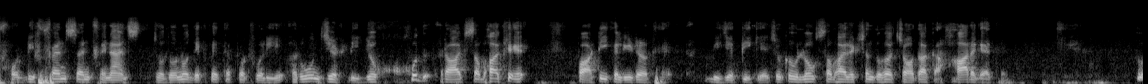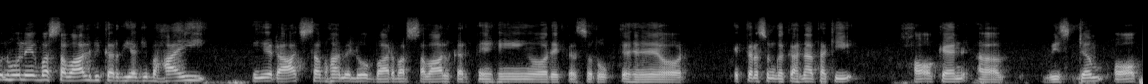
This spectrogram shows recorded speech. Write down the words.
for defence and finance जो दोनों देखते थे पोर्टफोलियो अरुण जेटली, जो खुद राज्यसभा के पार्टी के लीडर थे बीजेपी के चूँकि वो लोकसभा इलेक्शन 2014 का हार गए थे। तो उन्होंने एक बार सवाल भी कर दिया कि भाई, ये राज्यसभा में लोग बार बार सवाल करते हैं और एक तरह से रोकते हैं और एक तरह से उनका कहना था कि how can wisdom of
